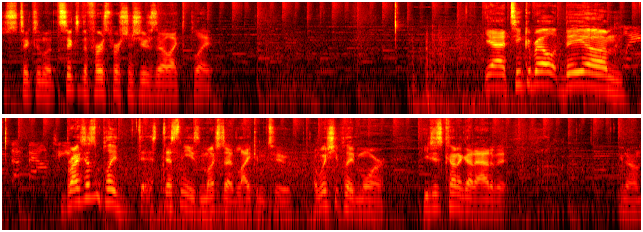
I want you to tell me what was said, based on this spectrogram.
Just stick to the stick to the first person shooters that I like to play. Yeah, Tinkerbell, they um. Bryce doesn't play Des- Destiny as much as I'd like him to. I wish he played more. He just kind of got out of it. You know,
